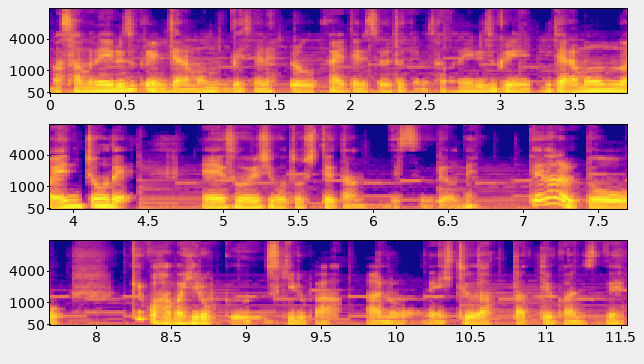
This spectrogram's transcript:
まあ、サムネイル作りみたいなもんですよね。ブログ書いたりするときのサムネイル作りみたいなもんの延長で、えーそういう仕事してたんですよね。ってなると、結構幅広くスキルが、あのね、必要だったっていう感じで。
